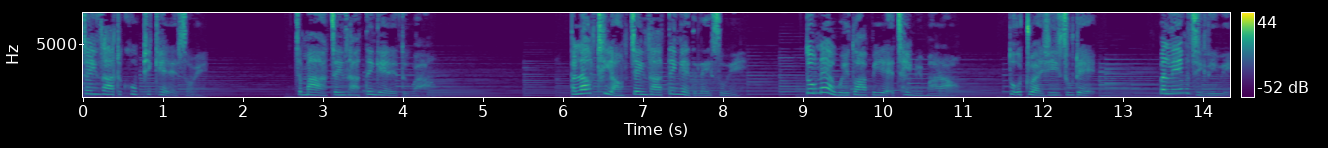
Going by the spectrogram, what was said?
ကျိန်စာတစ်ခုဖြစ်ခဲ့တယ်ဆိုရင်ကျမကကျိန်စာတင့်ခဲ့တဲ့သူပါဘလောက်ထိအောင်ကျိန်စာတင့်ခဲ့တယ်လဲဆိုရင် သူနဲ့ဝေးသွားပြီးတဲ့အချိန်တွေမှာတော့သူ့အတွက်ရည်စူးတဲ့ပလင်းပကြီးလေးတွေ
